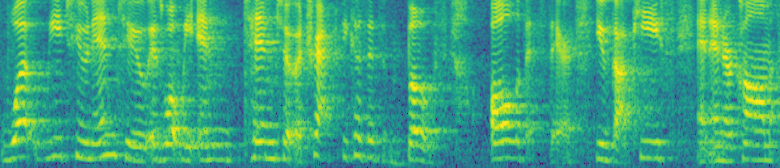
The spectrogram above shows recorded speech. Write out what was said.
what we tune into is what we intend to attract because it's both all of it's there. You've got peace and inner calm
